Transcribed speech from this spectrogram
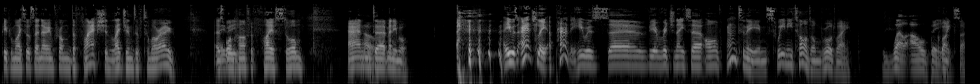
people might also know him from The Flash and Legends of Tomorrow as Maybe. one half of Firestorm, and Oh. uh, many more. he was actually, apparently, he was uh, the originator of Anthony in Sweeney Todd on Broadway. Well, I'll be. Quite so.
